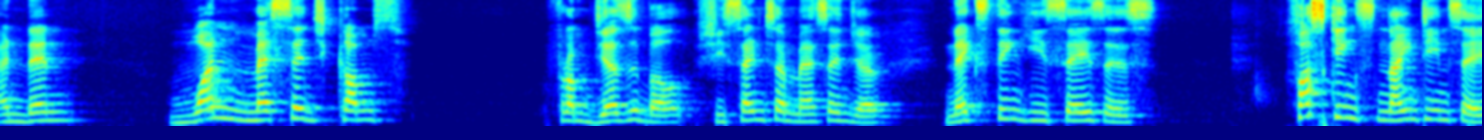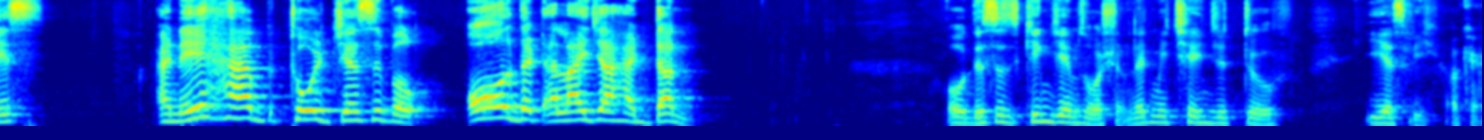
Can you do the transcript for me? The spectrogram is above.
and then one message comes from Jezebel, she sends a messenger. Next thing he says is, 1 Kings 19 says, and Ahab told Jezebel all that Elijah had done. Oh, this is King James Version. Let me change it to ESV. Okay.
